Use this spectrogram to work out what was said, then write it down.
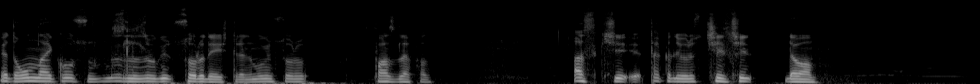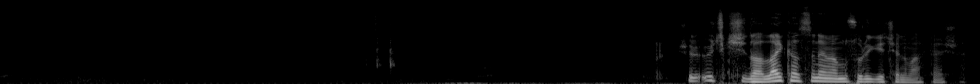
Ya da 10 like olsun. Hızlı hızlı bugün soru değiştirelim. Bugün soru fazla yapalım. Az kişi takılıyoruz. Çil çil devam. Şöyle 3 kişi daha like atsın hemen bu soruyu geçelim arkadaşlar.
